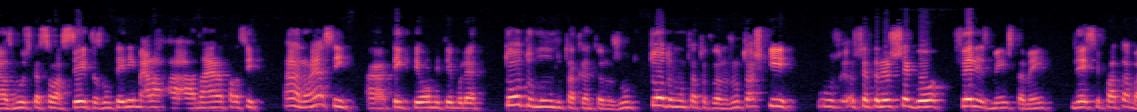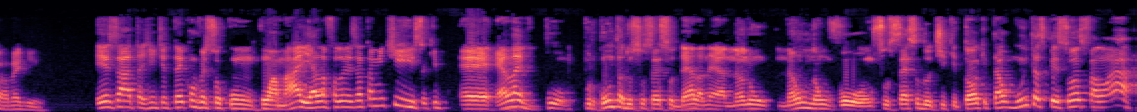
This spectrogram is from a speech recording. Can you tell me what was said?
As músicas são aceitas, não tem nem. Ela, a, a Nayara fala assim: ah, não é assim, ah, tem que ter homem e ter mulher. Todo mundo está cantando junto, todo mundo está tocando junto. Acho que o sertanejo chegou, felizmente, também nesse patamar, né, Gui? Exato, a gente até conversou com, com a Mari e ela falou exatamente isso, que é, ela, por, por conta do sucesso dela, né, não, não, não, não vou, um sucesso do TikTok e tal, muitas pessoas falam, ah,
